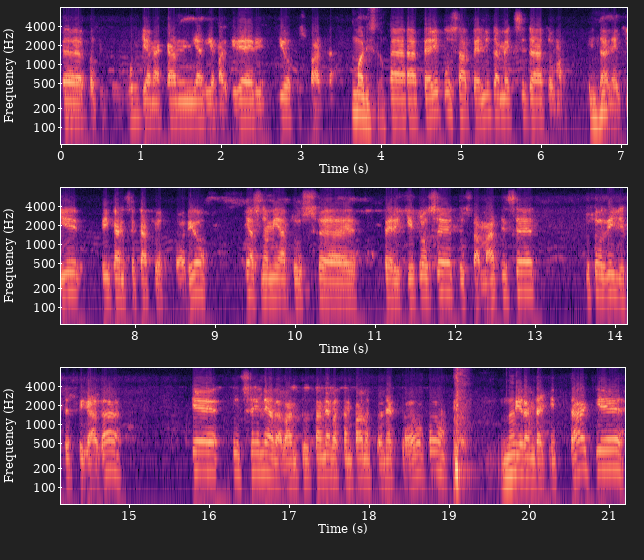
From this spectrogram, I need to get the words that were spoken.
ε, Πρωθυπουργού για να κάνουν μια διαμαρτυρία ειρηνική όπως πάντα. Μάλιστα. Ε, περίπου στα 50 με 60 άτομα ήταν εκεί, πήγαν σε κάποιο λεωφορείο, η αστυνομία τους ε, περικύκλωσε, τους σταμάτησε, τους οδήγησε στη Γαδά και τους συνέλαβαν, τους ανέβασαν πάνω στον έκτο όροφο, Ναι. πήραν τα κινητά και...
